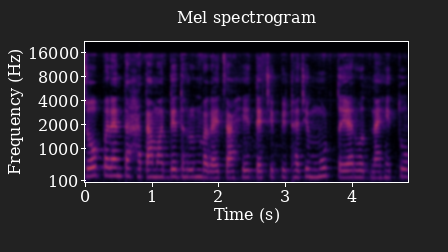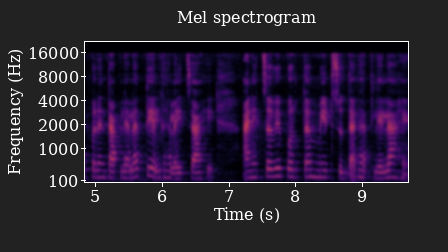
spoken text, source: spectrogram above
जोपर्यंत हातामध्ये धरून बघायचं आहे त्याची पिठाची मूठ तयार होत नाही तोपर्यंत आपल्याला तेल घालायचं आहे. आणि चवीपुरतं मीठसुद्धा घातलेलं आहे.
